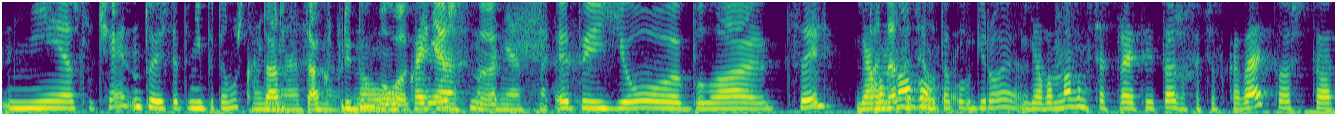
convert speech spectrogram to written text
не случайно, ну то есть это не потому, что Тарт так придумала, Ну, конечно, конечно, конечно. это ее была цель. Я Она многом- хотела такого героя. Я во многом сейчас про это и тоже хочу сказать, то, что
